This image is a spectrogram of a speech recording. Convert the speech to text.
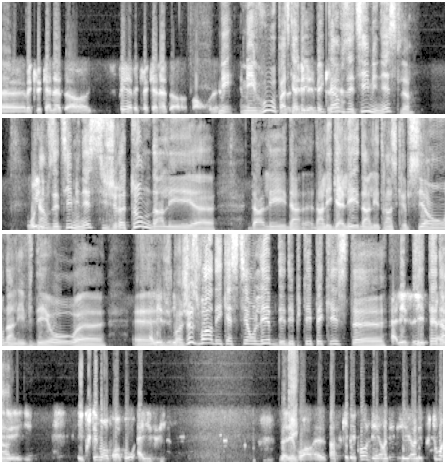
euh, avec le Canada avec le Canada. Euh, mais, mais vous, Pascal Bérubé, quand vous étiez ministre, là, quand vous étiez ministre, si je retourne dans les euh, dans les dans, les galets, dans les transcriptions, dans les vidéos, euh, je vais juste voir des questions libres des députés péquistes qui étaient dans. écoutez mon propos, allez-y. Vous allez voir. Parce que Québécois, on est, on est, on est plutôt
